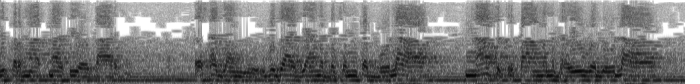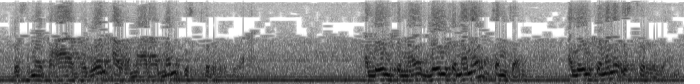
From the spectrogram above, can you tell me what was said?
ये परमात्मा के अवतार है। ऐसा ये उपजा ज्ञान बचन तब बोला, नाथ कृपा मन भय लोला। उसने कहा, भगवान, अब हमारा मन स्थिर हो गया है। अलोल के मन, लोल के मन चंचल। अलोल के मन स्थिर हो गया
